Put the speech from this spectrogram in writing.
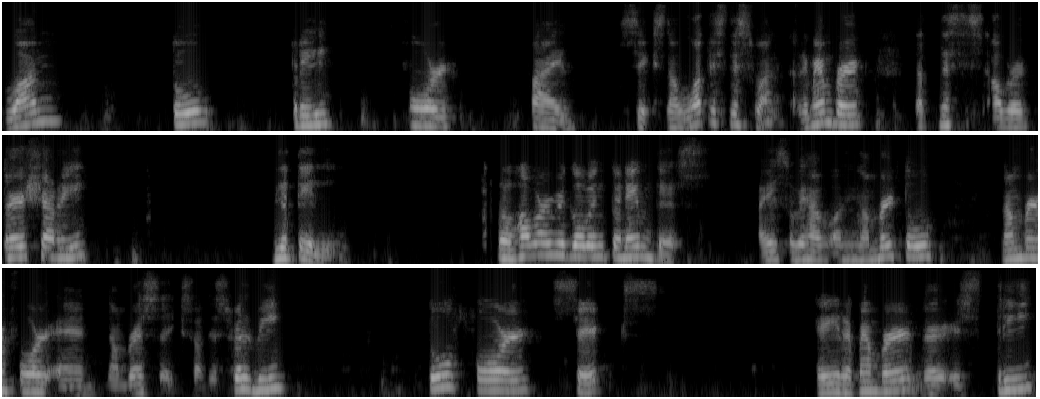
one, two, three, four, five, six. Now, what is this one? Remember that this is our tertiary butyl. So how are we going to name this? Okay, so we have on number two, number four, and number six. So this will be two, four, six. Okay, remember there is three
